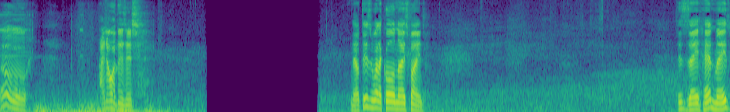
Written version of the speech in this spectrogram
Oh, I know what this is. Now this is what I call a nice find. This is a handmade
